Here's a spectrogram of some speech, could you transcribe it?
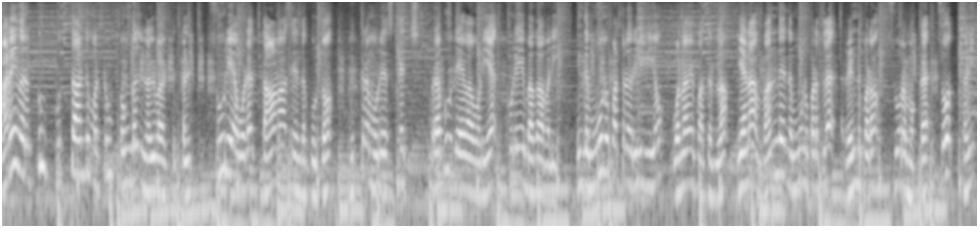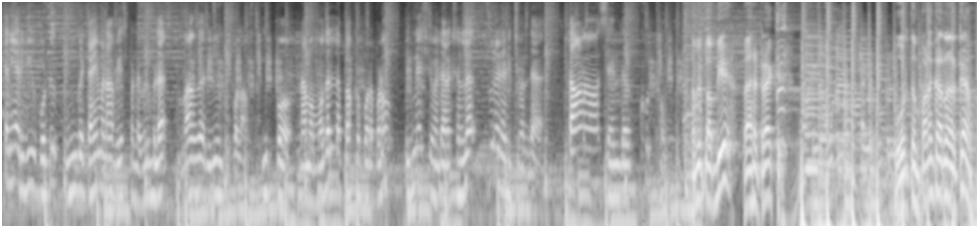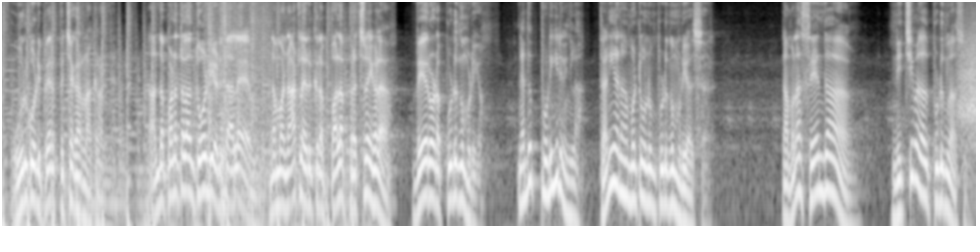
அனைவருக்கும் புத்தாண்டு மற்றும் பொங்கல் நல்வாழ்த்துக்கள். சூர்யாவோட தானா சேர்ந்த கூட்டம் விக்ரமுடைய ஸ்கெட்ச் பிரபு தேவாவுடைய குலே பகாவலி. இந்த மூணு படத்தோட ரிவியூவையும் ஒன்னாவே பார்த்துடலாம். ஏன்னா வந்த இந்த மூணு படத்துல ரெண்டு படம் சூரமொக்க. ஸோ தனித்தனியா ரிவ்யூ போட்டு உங்க டைமை நான் வேஸ்ட் பண்ண விரும்பல. வாங்க ரிவ்யூக்கு போகலாம் இப்போ நம்ம முதல்ல பார்க்க போற படம் விக்னேஷ் சிவன் டைரக்ஷன்ல சூரிய நடிச்சு வந்த தானா சேர்ந்த கூட்டம். நம்ம அப்படியே வேற ட்ராக் ஒருத்தன் பணக்காரனா இருக்க ஒரு கோடி பேர் பிச்சைக்காரன் ஆக்குறானுங்க அந்த பணத்தெல்லாம் தோண்டி எடுத்தாலே நம்ம நாட்டில் இருக்கிற பல பிரச்சனைகளை வேரோட புடுங்க முடியும். என்னது பிடிக்கிடுவீங்களா தனியா நான் மட்டும் ஒன்றும் புடுங்க முடியாது சார். நாமெல்லாம் சேர்ந்தா நிச்சயம் ஏதாவது புடுங்கலாம் சார்.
